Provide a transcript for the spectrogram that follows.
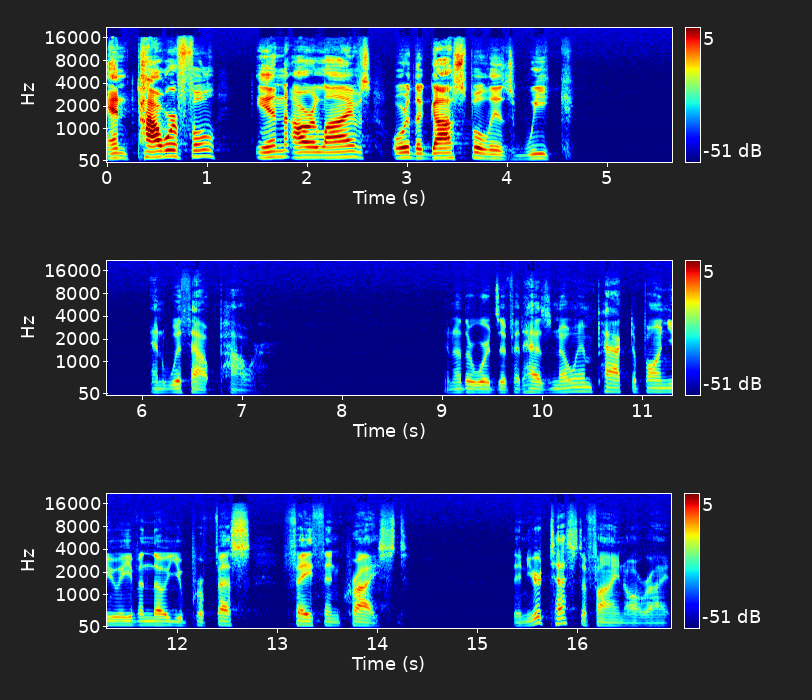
and powerful in our lives, or the gospel is weak and without power. In other words, if it has no impact upon you, even though you profess faith in Christ, then you're testifying all right.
